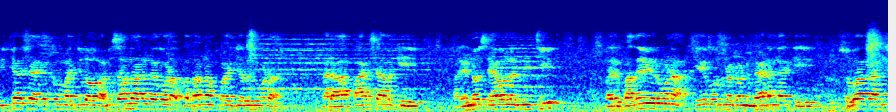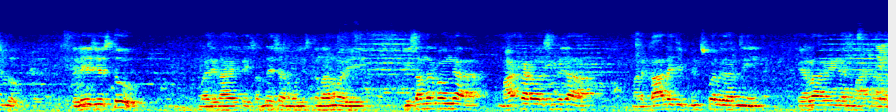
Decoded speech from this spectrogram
విద్యాశాఖకు మధ్యలో అనుసంధానంగా కూడా ప్రధాన ఉపాధ్యాయులు కూడా మరి ఆ పాఠశాలకి మరి ఎన్నో సేవలు అందించి మరి పదవి విరమణ చేయబోతున్నటువంటి మేడం గారికి శుభాకాంక్షలు తెలియజేస్తూ మరి నా యొక్క ఈ సందేశాన్ని ముగిస్తున్నాను. మరి ఈ సందర్భంగా మాట్లాడవలసిందిగా మన కాలేజీ ప్రిన్సిపల్ గారిని ఎర్రాయి గారిని మాట్లాడాలి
